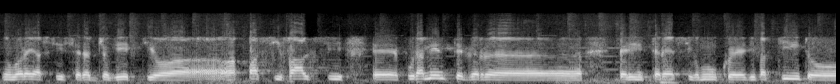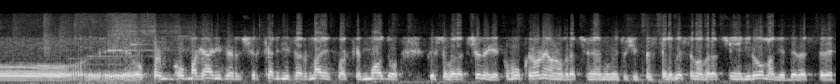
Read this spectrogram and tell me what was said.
non vorrei assistere a giochetti o a, a passi falsi eh, puramente per, eh, per, interessi comunque di partito eh, o, per, o, magari per cercare di fermare in qualche modo questa operazione che comunque non è un'operazione del Movimento 5 Stelle, questa è un'operazione di Roma che deve essere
